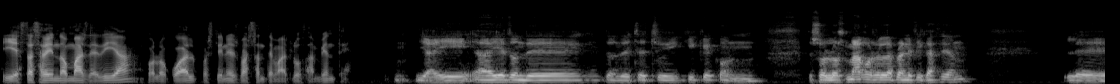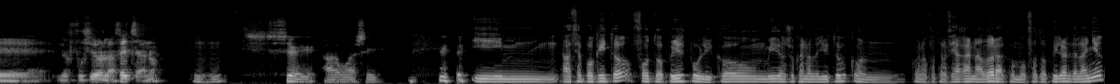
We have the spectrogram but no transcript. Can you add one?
y está saliendo más de día, con lo cual pues tienes bastante más luz ambiente. Y ahí, ahí es donde, donde Chechu y Quique, con, que son los magos de la planificación, le, nos pusieron la fecha, ¿no? Sí, algo así. y mm, hace poquito Photopills publicó un vídeo en su canal de YouTube con, con la fotografía ganadora como Photopiller del año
